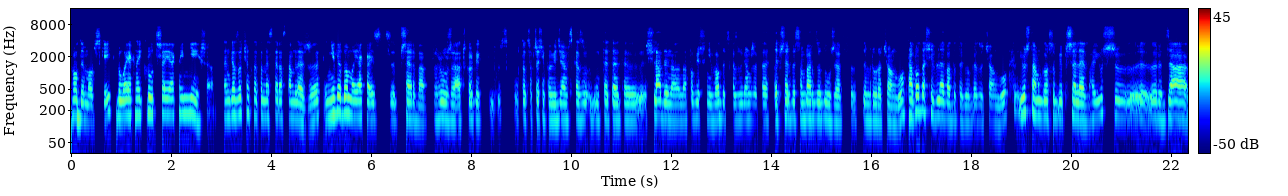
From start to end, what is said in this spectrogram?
wody morskiej była jak najkrótsza i jak najmniejsza. Ten gazociąg natomiast teraz tam leży. Nie wiadomo jaka jest przerwa w rurze, aczkolwiek to, co wcześniej powiedziałem, te, te, te ślady na, na powierzchni wody wskazują, że te, te przerwy są bardzo duże w, w tym rurociągu. Ta woda się wlewa do tego gazociągu, już tam go sobie przelewa, już y, rdza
